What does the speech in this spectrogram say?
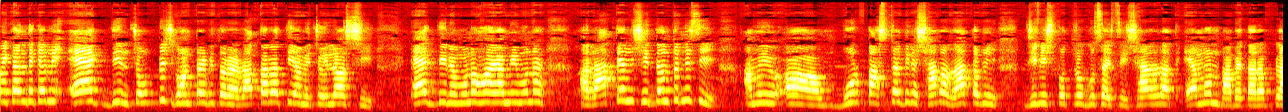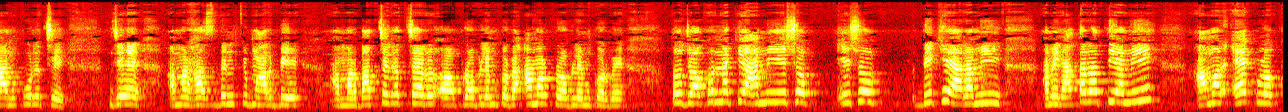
ওইখান থেকে আমি একদিন, চব্বিশ ঘণ্টার ভিতরে রাতারাতি আমি চলে আসছি। একদিনে মনে হয় আমি মনে হয় রাতে আমি সিদ্ধান্ত নিছি, আমি ভোর পাঁচটার দিকে সারা রাত আমি জিনিসপত্র গুছাইছি। সারা রাত এমনভাবে তারা প্ল্যান করেছে যে আমার হাজব্যান্ডকে মারবে, আমার বাচ্চা কাচ্চার প্রবলেম করবে, আমার প্রবলেম করবে। তো যখন নাকি আমি এসব এসব দেখে আর আমি আমি রাতারাতি আমি আমার এক লক্ষ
